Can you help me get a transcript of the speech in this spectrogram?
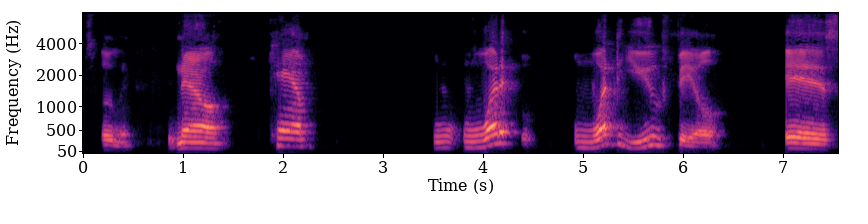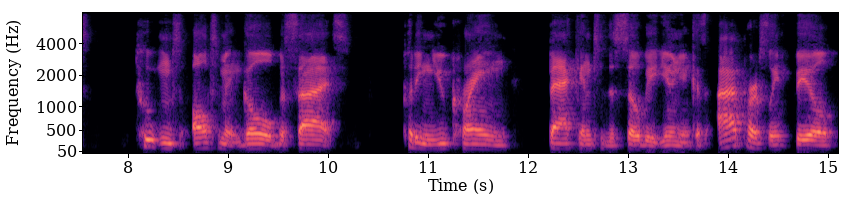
Absolutely. Now, Cam, what what do you feel is Putin's ultimate goal besides putting Ukraine back into the Soviet Union? Because I personally feel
